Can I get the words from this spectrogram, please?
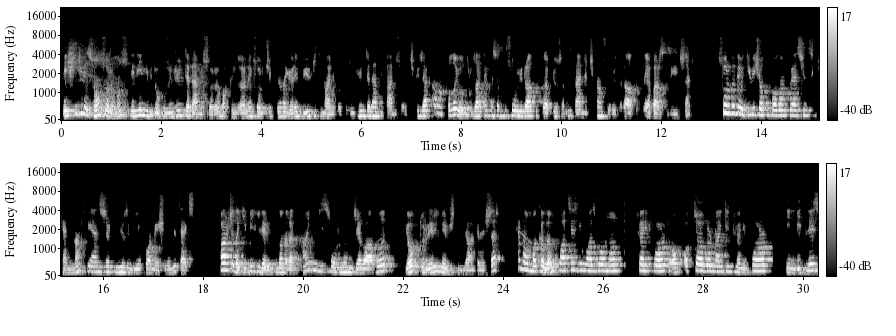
Beşinci ve son sorumuz dediğim gibi 9. üniteden bir soru. Bakın örnek soru çıktığına göre büyük ihtimalle 9. üniteden bir tane soru çıkacak ama kolay olur. Zaten mesela bu soruyu rahatlıkla yapıyorsanız bence çıkan soruyu da rahatlıkla yaparsınız gençler. Soruda diyor ki which of the following questions cannot be answered using the information in the text. Parçadaki bilgileri kullanarak hangi sorunun cevabı Yoktur, verilmemiştir diyor arkadaşlar. Hemen bakalım. What Sezgin was born on 24th of October 1924 in Bitlis.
